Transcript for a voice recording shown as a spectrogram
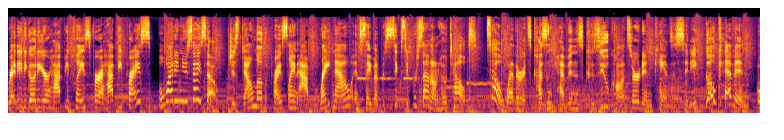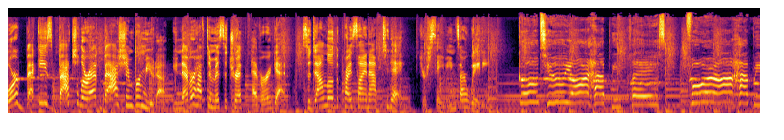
Ready to go to your happy place for a happy price? Well, why didn't you say so? Just download the Priceline app right now and save up to 60% on hotels. So, whether it's Cousin Kevin's Kazoo concert in Kansas City, go Kevin, or Becky's Bachelorette Bash in Bermuda, you never have to miss a trip ever again. So, download the Priceline app today. Your savings are waiting. Go to your happy place for a happy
